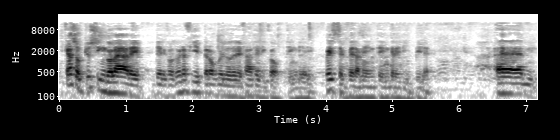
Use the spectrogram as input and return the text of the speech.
Il caso più singolare delle fotografie è però quello delle fate di Cottingley. Questo è veramente incredibile. Eh,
